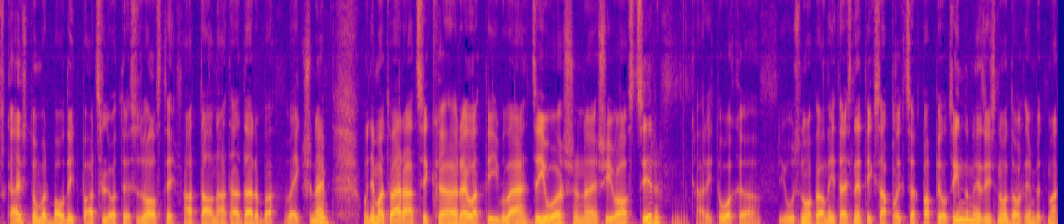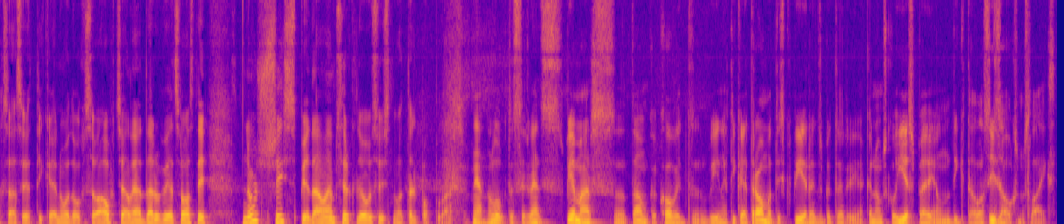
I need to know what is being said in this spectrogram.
skaistumu var baudīt pārceļoties uz valsti attālinātā darba veikšanai. Un ņemot vērā, cik relatīvi lēta dzīvošanai šī valsts ir, kā arī to, ka jūsu nopelnītais netiks aplikts ar papildus Indonēzijas nodokļiem, bet maksāsiet tikai nodokli savā oficiālajā darba vietas valstī, nu, šis piedāvājums ir kļuvis visnotaļ populārs. Jā, nu, lūk, tas ir viens piemērs tam, ka Covid bija ne tikai traumatiska pieredze, bet arī ekonomisko iespēju un digitālās izaugsmas laiks.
